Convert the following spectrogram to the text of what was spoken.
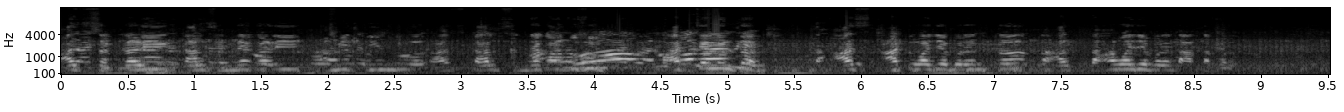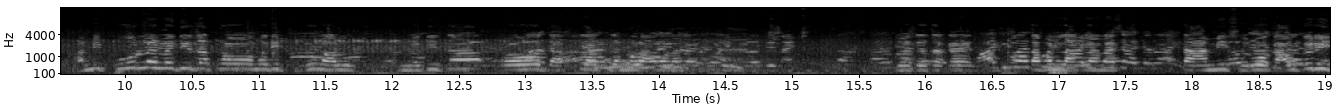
आज सकाळी काल संध्याकाळी आम्ही तीन दिवस आज काल संध्याकाळपासून आजच्या नंतर तर आज आठ वाजेपर्यंत आज दहा वाजेपर्यंत आतापर्यंत. आम्ही पूर्ण नदीच्या प्रवाहामध्ये फिरून आलो. नदीचा प्रवाह जास्ती असल्यामुळे आम्हाला काही मिळाली नाही. किंवा त्याचा काय पत्ता पण लागला नाही. आता आम्ही सर्व गावकरी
